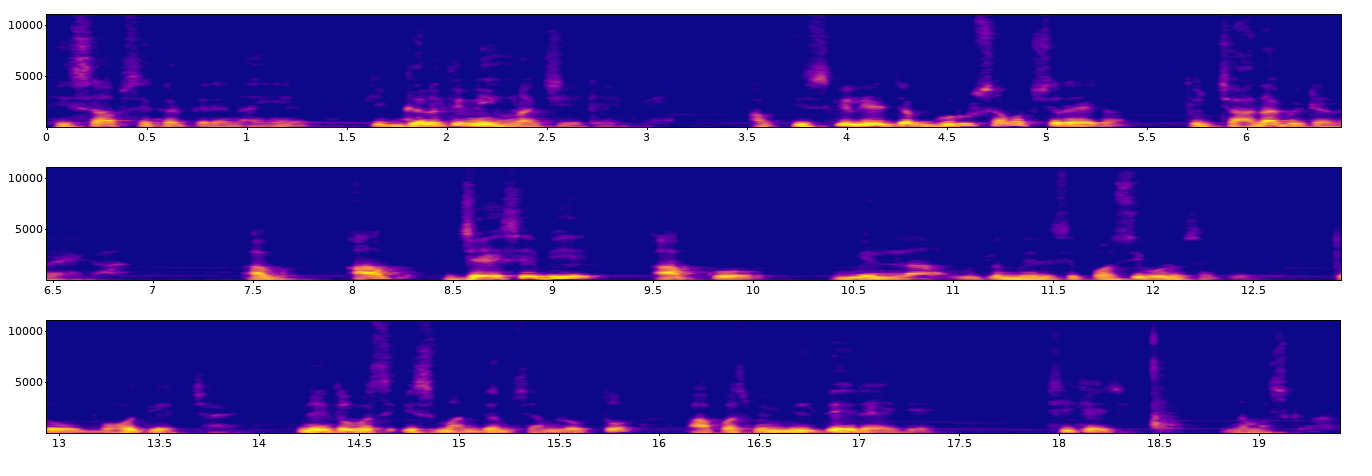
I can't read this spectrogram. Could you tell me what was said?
हिसाब से करते रहना ही है कि गलती नहीं होना चाहिए कहीं पे अब इसके लिए जब गुरु समक्ष रहेगा तो ज़्यादा बेटर रहेगा। अब आप जैसे भी आपको मिलना मतलब मेरे से पॉसिबल हो सके तो बहुत ही अच्छा है। नहीं तो बस इस माध्यम से हम लोग तो आपस में मिलते ही रहेंगे। ठीक है जी, नमस्कार।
